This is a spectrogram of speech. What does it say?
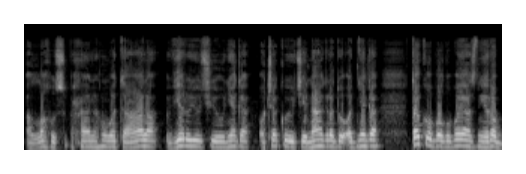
Allahu subhanahu wa ta'ala, vjerujući u njega, očekujući nagradu od njega, tako bogobojazni rob,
